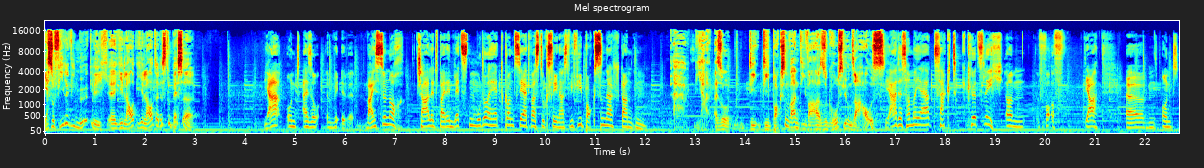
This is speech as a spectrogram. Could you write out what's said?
Ja, so viele wie möglich. Äh, je, laut, je lauter, desto besser. Ja, und also, äh, weißt du noch, Charlotte, bei dem letzten Motorhead-Konzert, was du gesehen hast, wie viele Boxen da standen? Ja, also die, die Boxenwand, die war so groß wie unser Haus. Ja, das haben wir ja gesagt kürzlich. Ähm, vor, ja, ähm, und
